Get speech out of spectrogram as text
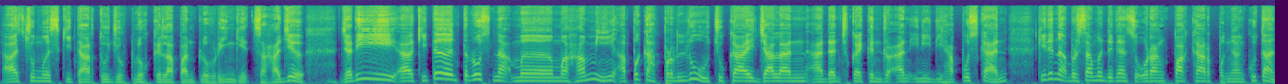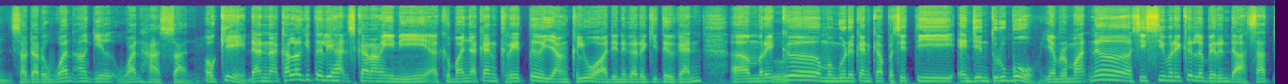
uh, cuma sekitar 70 ke 80 ringgit sahaja. Jadi uh, kita terus nak memahami apakah perlu cukai jalan uh, dan cukai kenderaan ini dihapuskan. Kita nak bersama dengan seorang pakar pengangkutan saudara Wan Agil Wan Hassan. Okey dan kalau kita lihat sekarang ini uh, kebanyakan kereta yang keluar di negara kita kan uh, mereka hmm. menggunakan kapasiti enjin turbo yang bermakna sisi mereka lebih rendah 1.4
